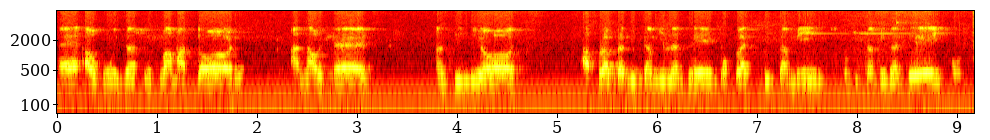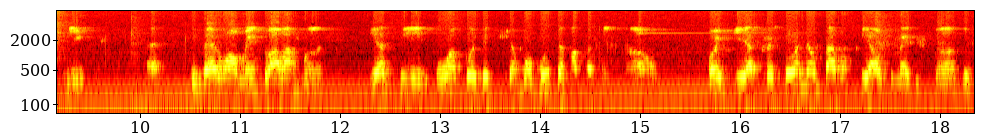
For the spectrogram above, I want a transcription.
né, alguns anti-inflamatórios, analgésicos, antibióticos, a própria vitamina D, complexo vitamínicos com vitamina D e com zinco, né, tiveram um aumento alarmante. E assim, uma coisa que chamou muito a nossa atenção foi que as pessoas não estavam se automedicando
